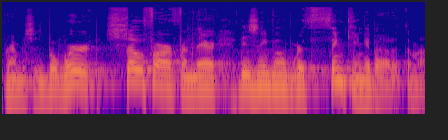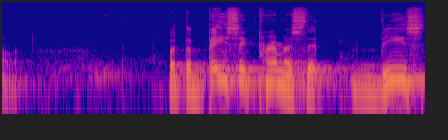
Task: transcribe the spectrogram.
premises. But we're so far from there, it isn't even worth thinking about at the moment. But the basic premise that these,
